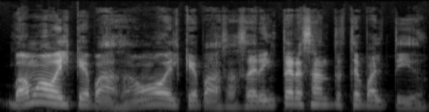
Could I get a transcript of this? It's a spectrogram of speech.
vamos a ver qué pasa, vamos a ver qué pasa. Será interesante este partido.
